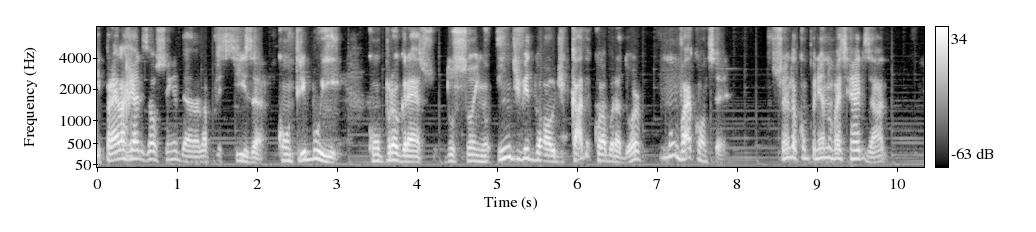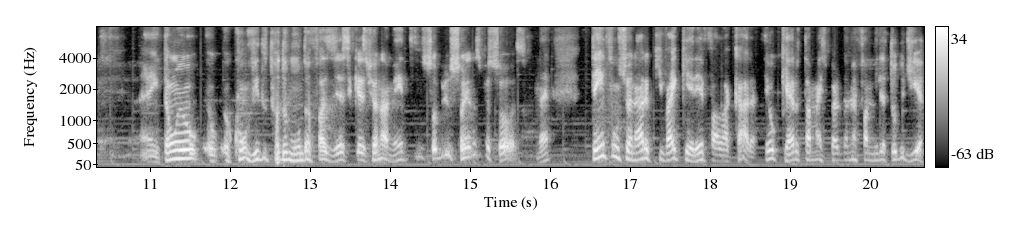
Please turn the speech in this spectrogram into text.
e para ela realizar o sonho dela, ela precisa contribuir com o progresso do sonho individual de cada colaborador, não vai acontecer. O sonho da companhia não vai ser realizado. É, então eu, eu, eu, convido todo mundo a fazer esse questionamento sobre o sonho das pessoas, né? Tem funcionário que vai querer falar, cara, eu quero estar mais perto da minha família todo dia.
